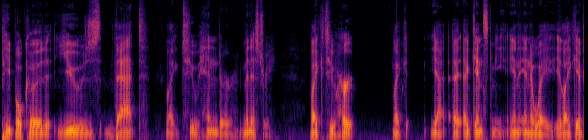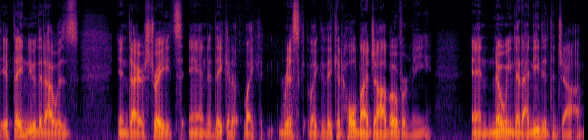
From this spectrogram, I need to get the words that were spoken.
people could use that like to hinder ministry, like to hurt, like yeah, against me in in a way. Like if if they knew that I was in dire straits and they could like risk like they could hold my job over me and knowing that I needed the job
